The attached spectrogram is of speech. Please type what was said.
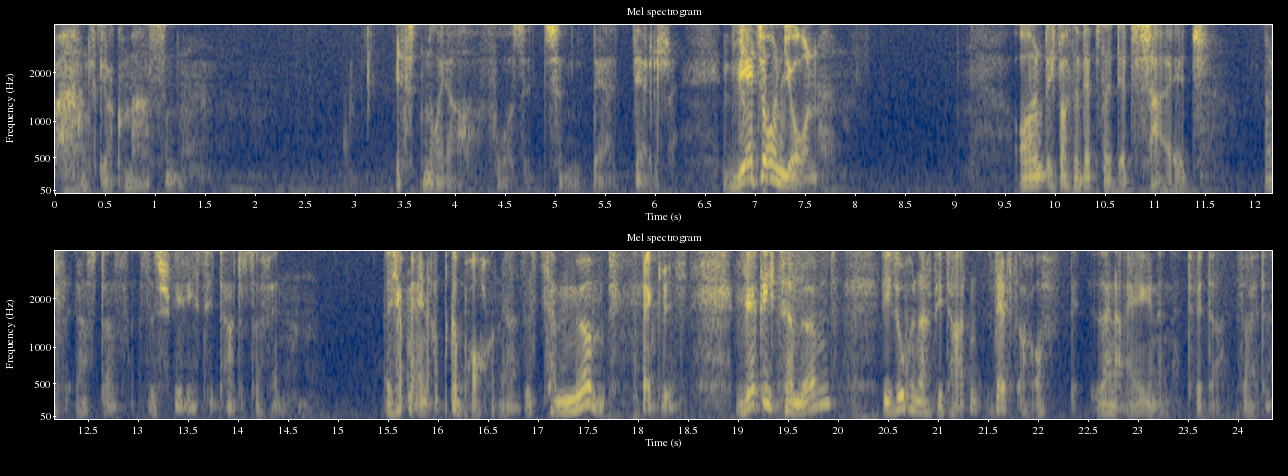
Hans-Georg Maaßen ist neuer Vorsitzender der Werteunion. Und ich war auf der Website der Zeit als erstes. Es ist schwierig, Zitate zu finden. Also ich habe mir einen abgebrochen. Ja? Es ist zermürbend, wirklich. Wirklich zermürbend, die Suche nach Zitaten, selbst auch auf seiner eigenen Twitter-Seite.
